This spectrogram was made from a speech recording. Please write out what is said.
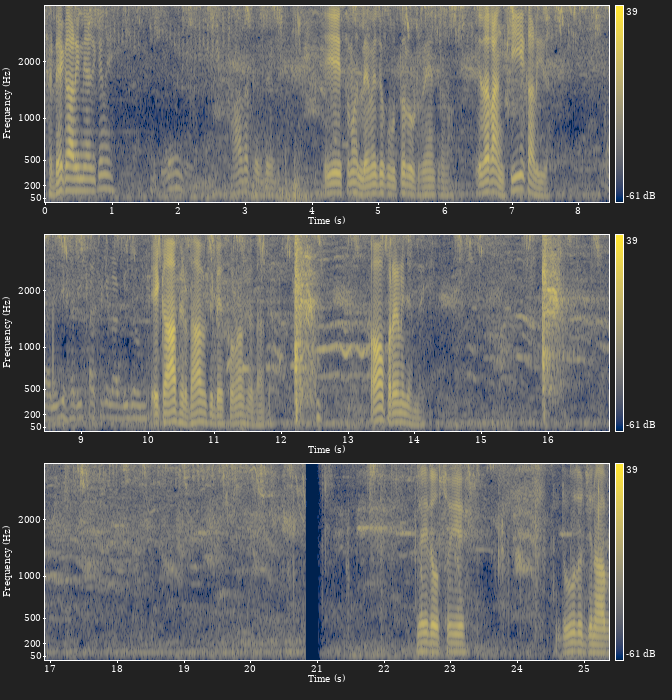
छड़े काली ने आज के नहीं? हाँ तो फिर दे। ये इस मोहल्ले में जो कबूतर उड़ रहे हैं चलो ਇਹਦਾ ਰੰਗ ਕੀ ਹੈ ਕਾਲੀ ਦਾ ਕਾਲੀ ਜੀ ਹਰੀ ਪੱਸ ਗੁਲਾਬੀ ਜਾਮ ਇੱਕ ਆ ਫਿਰਦਾ ਵਾ ਕਿੱਡੇ ਸੋਹਣਾ ਫਿਰਦਾ ਪਿਆ ਆਹ ਪਰੇ ਨੂੰ ਜਾਂਦਾ ਜੀ नहीं दोस्तों ये दूध जनाब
